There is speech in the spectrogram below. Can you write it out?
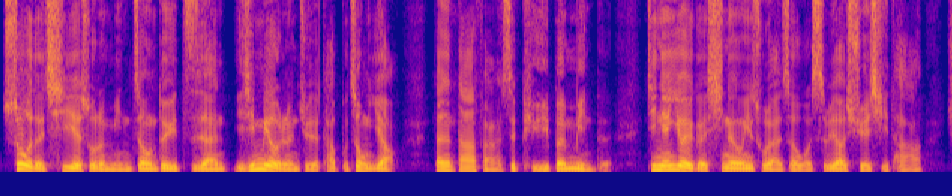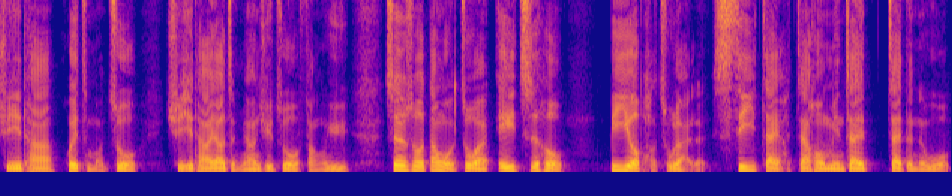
所有的企业、所有的民众对于治安，已经没有人觉得它不重要。但是大家反而是疲于奔命的。今天又有一个新的东西出来之后，我是不是要学习它？学习它会怎么做？学习它要怎么样去做防御？甚至说，当我做完 A 之后，B 又跑出来了，C 在在后面在在等着我，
